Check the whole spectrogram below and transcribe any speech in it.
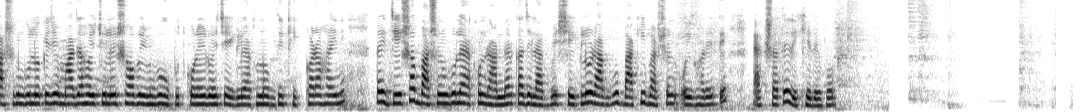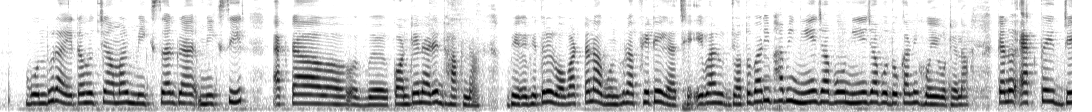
বাসনগুলোকে যে মাজা হয়েছিল, সব এইভাবে উপুত করে রয়েছে, এগুলো এখনও অবধি ঠিক করা হয়নি। তাই যেসব বাসনগুলো এখন রান্নার কাজে লাগবে, সেগুলো রাখব, বাকি বাসন ওই ঘরেতে একসাথে রেখে দেবো। বন্ধুরা, এটা হচ্ছে আমার মিক্সার মিক্সির একটা কন্টেনারের ঢাকনা। ভেতরে রবারটা না বন্ধুরা ফেটে গেছে। এবার যতবারই ভাবি নিয়ে যাব নিয়ে যাব, দোকানে হয়ে ওঠে না। কেন এক তো যে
